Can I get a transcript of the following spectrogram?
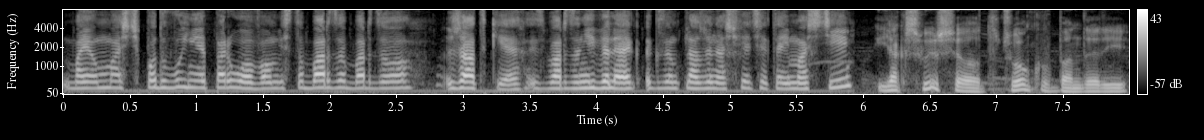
mają maść podwójnie perłową. Jest to bardzo, bardzo rzadkie. Jest bardzo niewiele egzemplarzy na świecie tej maści. Jak słyszę od członków banderii,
